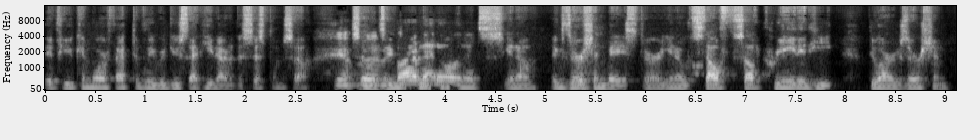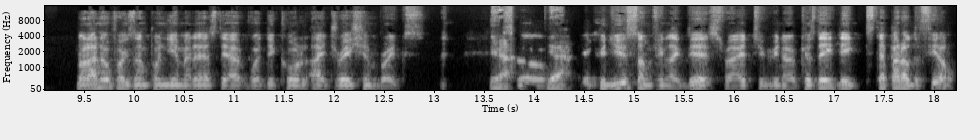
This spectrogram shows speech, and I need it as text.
if you can more effectively reduce that heat out of the system. So, yeah, so it's environmental and it's you know exertion based or you know self self created heat through our exertion. Well, I know, for example, in the MLS they have what they call hydration breaks. Yeah. So yeah, they could use something like this, right? To you know, because they they step out of the field,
